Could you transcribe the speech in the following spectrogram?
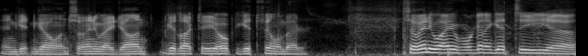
and getting going. So anyway, John, good luck to you. Hope you get feeling better. So anyway, we're gonna get the uh,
